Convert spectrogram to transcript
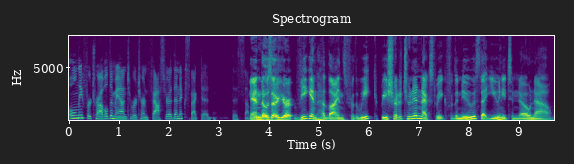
only for travel demand to return faster than expected. This summer. And those are your vegan headlines for the week. Be sure to tune in next week for the news that you need to know now.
